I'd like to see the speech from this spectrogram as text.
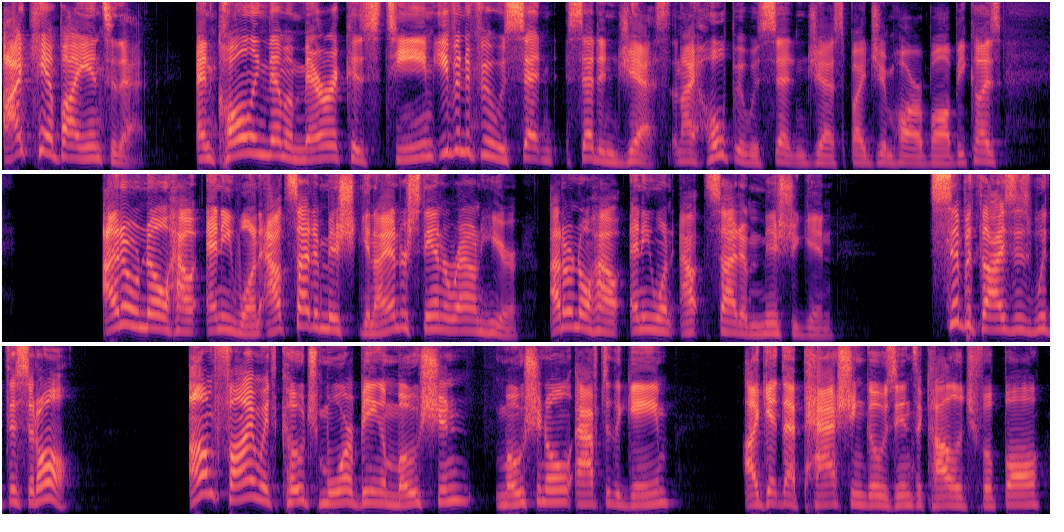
I can't buy into that. And calling them America's team, even if it was said, said in jest, and I hope it was said in jest by Jim Harbaugh, because I don't know how anyone outside of Michigan, I understand around here, I don't know how anyone outside of Michigan sympathizes with this at all. I'm fine with Coach Moore being emotion emotional after the game. I get that passion goes into college football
